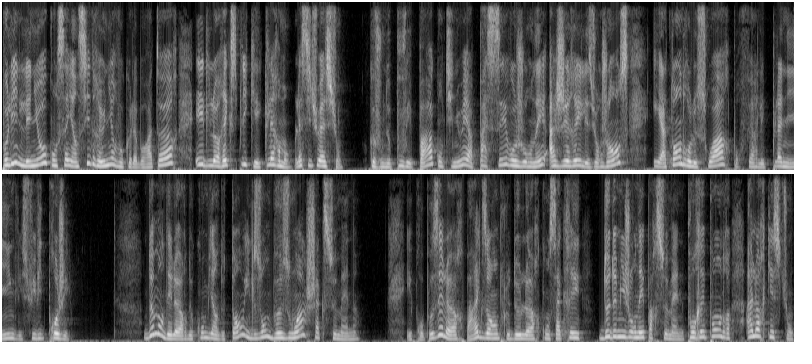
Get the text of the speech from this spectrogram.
Pauline Legnaud conseille ainsi de réunir vos collaborateurs et de leur expliquer clairement la situation, que vous ne pouvez pas continuer à passer vos journées à gérer les urgences et attendre le soir pour faire les plannings, les suivis de projets. Demandez-leur de combien de temps ils ont besoin chaque semaine. Et proposez-leur, par exemple, de leur consacrer deux demi-journées par semaine pour répondre à leurs questions,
